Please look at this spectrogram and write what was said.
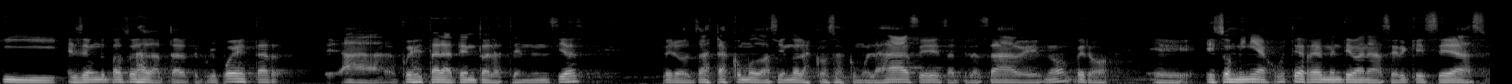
y el segundo paso es adaptarte, porque puedes estar, eh, puedes estar atento a las tendencias, pero ya estás cómodo haciendo las cosas como las haces, ya te las sabes, ¿no? Pero eh, esos mini ajustes realmente van a hacer que seas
